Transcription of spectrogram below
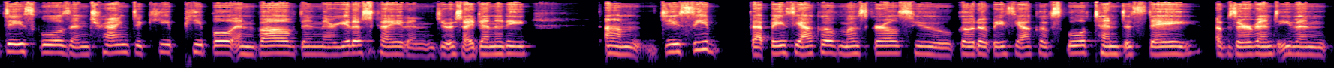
day schools and trying to keep people involved in their Yiddishkeit and Jewish identity. Um, do you see that Beis Yaakov, most girls who go to Beis Yaakov school tend to stay observant even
